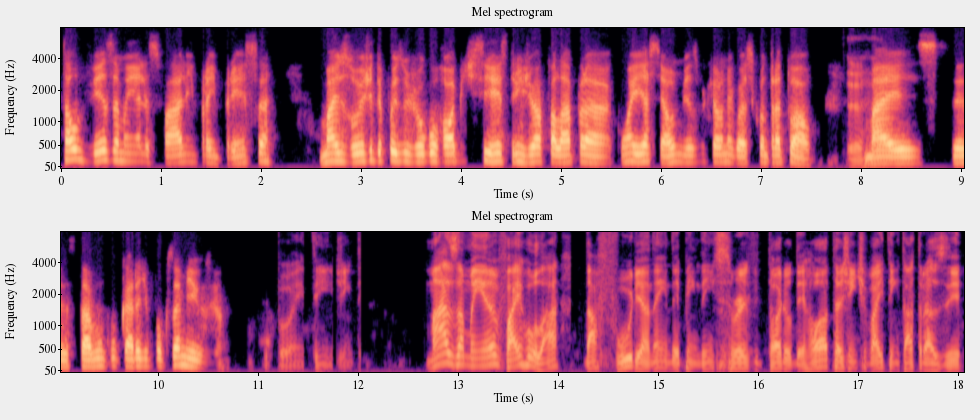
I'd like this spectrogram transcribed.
talvez amanhã eles falem para a imprensa, mas hoje, depois do jogo, o Hobbit se restringiu a falar pra, com a ESL mesmo, que é um negócio contratual. Uhum. Mas eles estavam com cara de poucos amigos, viu? Pô, entendi, entendi. Mas amanhã vai rolar da Fúria, né? Independente se for vitória ou derrota, a gente vai tentar trazer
